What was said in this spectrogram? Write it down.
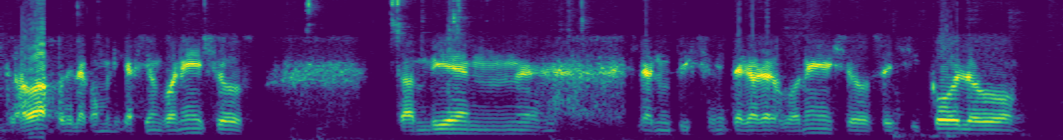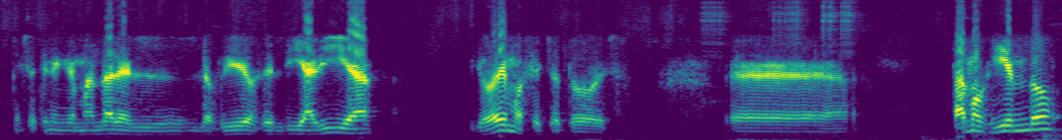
trabajo, de la comunicación con ellos, también eh, la nutricionista que habla con ellos, el psicólogo, ellos tienen que mandar los videos del día a día, lo hemos hecho todo eso. Eh, estamos viendo,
